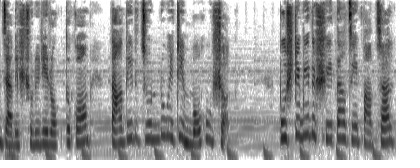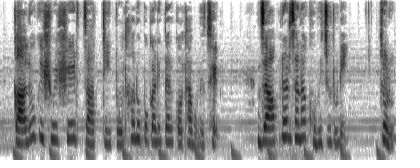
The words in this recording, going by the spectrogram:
যাদের শরীরে রক্ত কম তাদের জন্য এটি মহৌষধ। পুষ্টিবিদ শ্বেতা যে পাঁচাল কালো কিশমিশের চারটি প্রধান উপকারিতার কথা বলেছেন, যা আপনার জানা খুবই জরুরি। চলুন,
